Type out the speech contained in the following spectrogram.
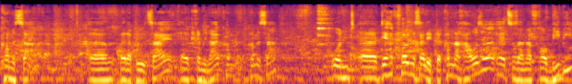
Kommissar äh, bei der Polizei, äh, Kriminalkommissar. Und äh, der hat Folgendes erlebt. Der kommt nach Hause äh, zu seiner Frau Bibi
